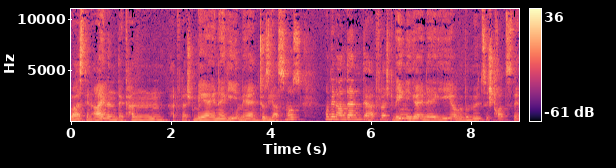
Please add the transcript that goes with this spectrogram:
Du hast den einen, der kann, hat vielleicht mehr Energie, mehr Enthusiasmus und den anderen, der hat vielleicht weniger Energie, aber bemüht sich trotzdem.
